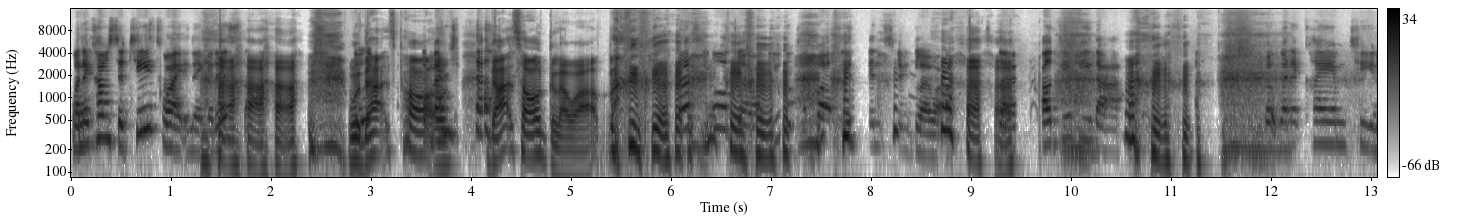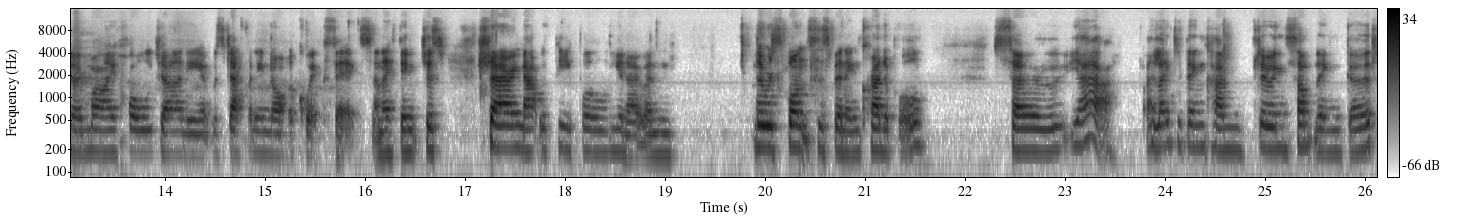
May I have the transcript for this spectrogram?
When it comes to teeth whitening, it is that. well, that's part of health, that's our glow up. that's your glow up. Your glow up is instant glow up. So I'll give you that. but when it came to you know my whole journey it was definitely not a quick fix and i think just sharing that with people you know and the response has been incredible so yeah i like to think i'm doing something good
